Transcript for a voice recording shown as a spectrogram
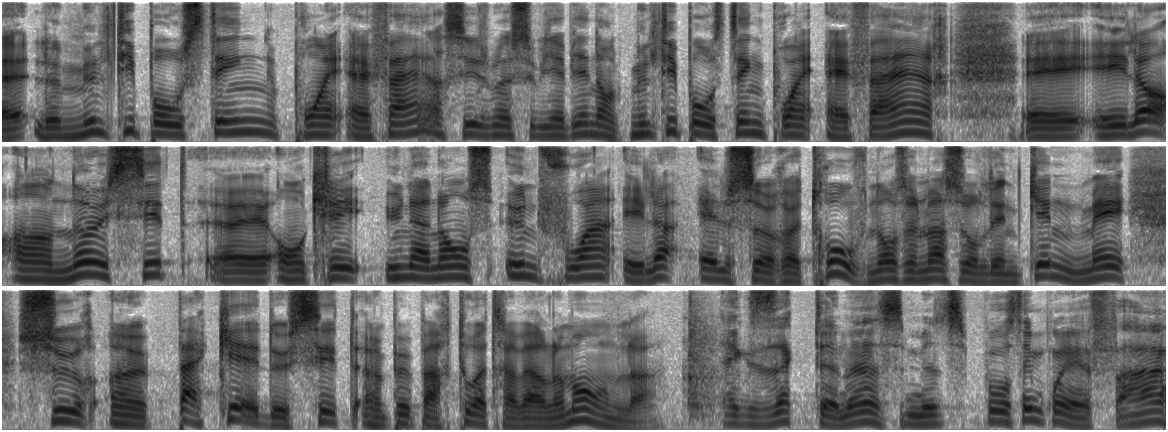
euh, le multiposting.fr, si je me souviens bien, donc multiposting.fr. Et, et, là, en un site, euh, on crée une annonce une fois et là, elle se retrouve non seulement sur LinkedIn, mais sur un paquet de sites un peu partout à travers le monde. Là. Exactement. Multiposting.fr,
